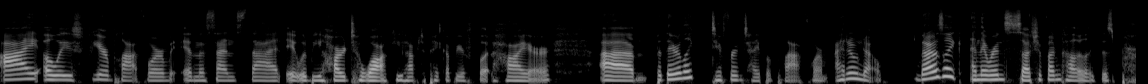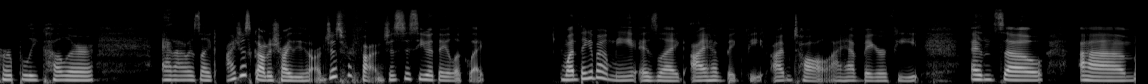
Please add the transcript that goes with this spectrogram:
I always fear platform in the sense that it would be hard to walk. You have to pick up your foot higher. Um, but they're like different type of platform. I don't know. But I was like, and they were in such a fun color, like this purpley color. And I was like, I just got to try these on just for fun, just to see what they look like one thing about me is like I have big feet. I'm tall. I have bigger feet. And so um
